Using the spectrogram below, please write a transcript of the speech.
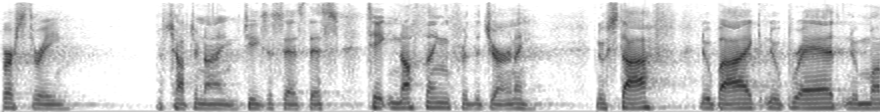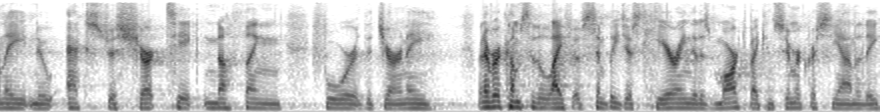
Verse 3 of chapter 9, Jesus says this Take nothing for the journey, no staff no bag, no bread, no money, no extra shirt. Take nothing for the journey. Whenever it comes to the life of simply just hearing that is marked by consumer Christianity,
